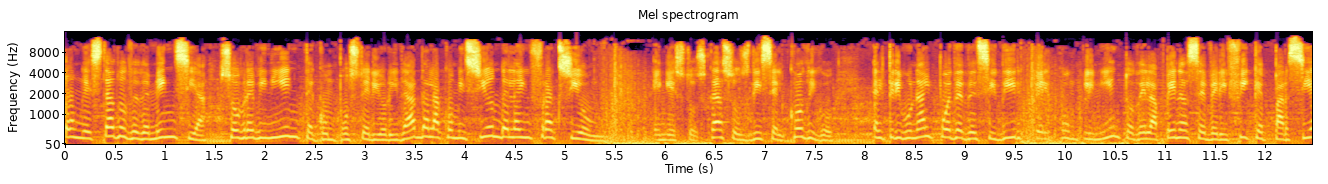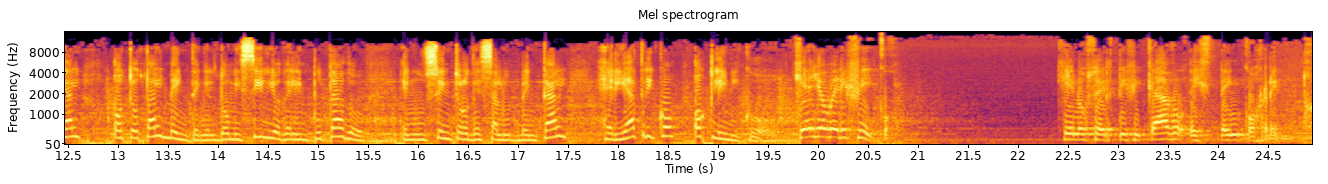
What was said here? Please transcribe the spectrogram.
o un estado de demencia sobreviniente con posterioridad a la comisión de la infracción. En estos casos, dice el Código, el tribunal puede decidir que el cumplimiento de la pena se verifique parcial o totalmente en el domicilio del imputado, en un centro de salud mental, geriátrico, o clínico. ¿Qué yo verifico? Que los certificados estén correctos,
